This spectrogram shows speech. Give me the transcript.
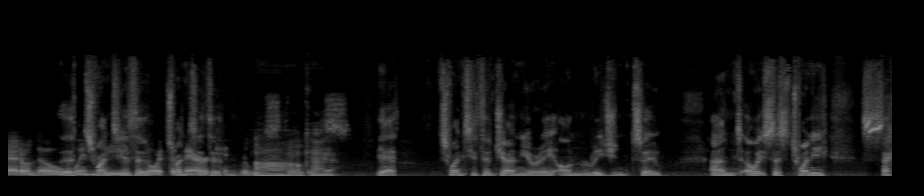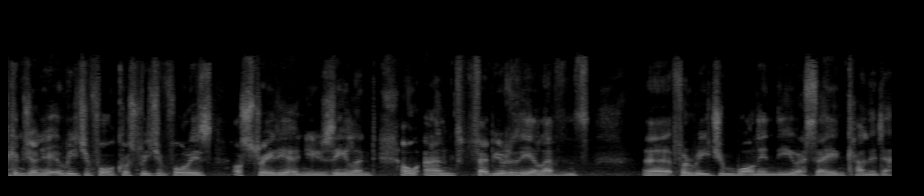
I don't know The when 20th the of- North 20th of- American release Ah, date okay. is. Yeah, 20th of January on Region 2. And, oh, it says 22nd January Region 4. Of course, Region 4 is Australia and New Zealand. Oh, and February the 11th uh, for Region 1 in the USA and Canada.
